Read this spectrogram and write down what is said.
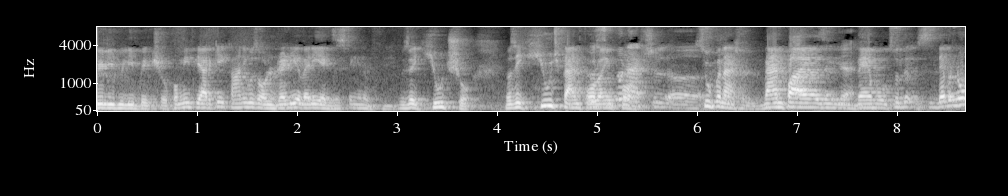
really really big show for me pyar ki kahani was already a very existing and it was a huge show it was a huge fan following for supernatural. Uh, supernatural vampires and Yeah. werewolves. So there, so there were no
